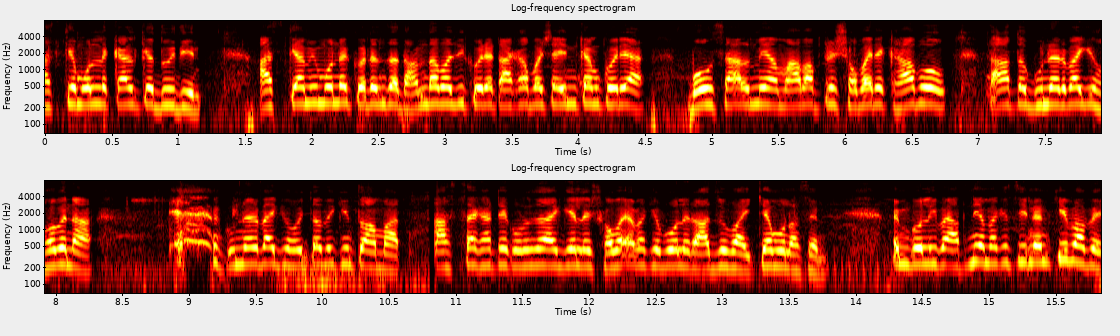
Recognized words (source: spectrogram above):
আজকে মরলে কালকে দুই দিন। আজকে আমি মনে করেন যে, ধান্দাবাজি করে টাকা পয়সা ইনকাম করে বউ সাল মেয়া মা বাপরে সবাইরে খাব তারা তো গুণের বাকি হবে না। গুণের বাইকে হইতে হবে কিন্তু আমার। রাস্তাঘাটে কোনো জায়গায় গেলে সবাই আমাকে বলে, রাজু ভাই, কেমন আছেন? আমি বলি, ভাই, আপনি আমাকে চিনেন কীভাবে?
